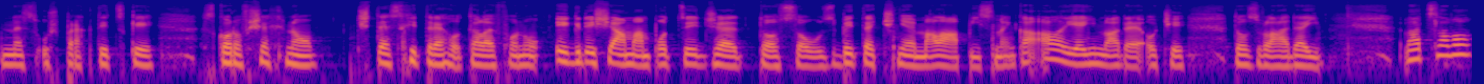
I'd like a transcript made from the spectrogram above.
dnes už prakticky skoro všechno čte z chytrého telefonu, i když já mám pocit, že to jsou zbytečně malá písmenka, ale její mladé oči to zvládají. Václavo,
